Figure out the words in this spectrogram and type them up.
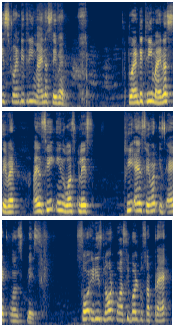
is 23 minus 7 23 minus 7 and see in one's place. 3 and 7 is at one's place. So it is not possible to subtract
